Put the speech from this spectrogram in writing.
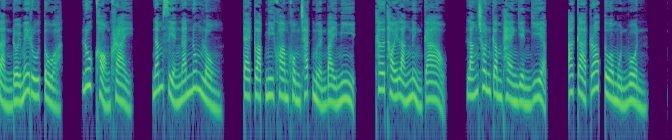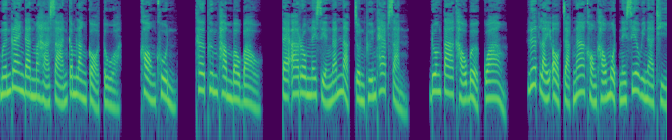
สั่นโดยไม่รู้ตัว ลูกของใคร น้ำเสียงนั้นนุ่มลง แต่กลับมีความคมชัดเหมือนใบมีด เธอถอยหลังหนึ่งก้าวหลังชนกำแพงเย็นเยียบ อากาศรอบตัวหมุนวน เหมือนแรงดันมหาศาลกำลังก่อตัว ของคุณ เธอพึมพำเบาๆ แต่อารมณ์ในเสียงนั้นหนักจนพื้นแทบสั่น ดวงตาเขาเบิกกว้าง เลือดไหลออกจากหน้าของเขาหมดในเสี้ยววินาที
